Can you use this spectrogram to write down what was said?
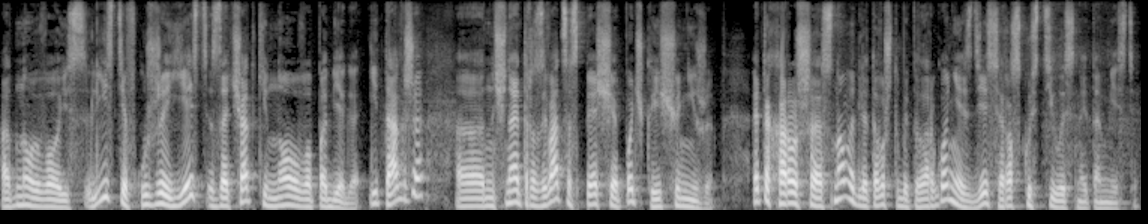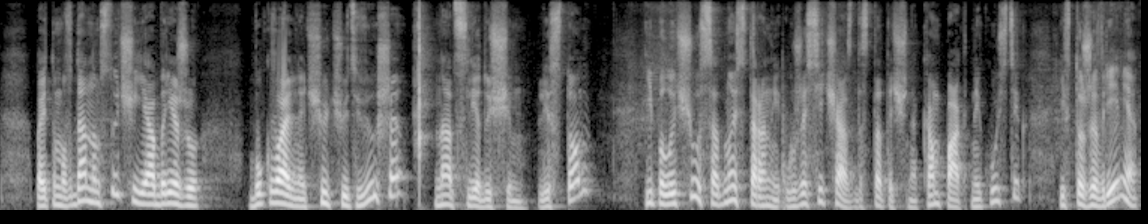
одного из листьев уже есть зачатки нового побега. И также э, начинает развиваться спящая почка еще ниже. Это хорошая основа для того, чтобы пеларгония здесь раскустилась на этом месте. Поэтому в данном случае я обрежу буквально чуть-чуть выше над следующим листом и получу с одной стороны уже сейчас достаточно компактный кустик и в то же время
